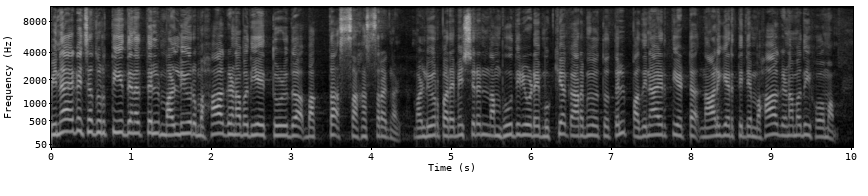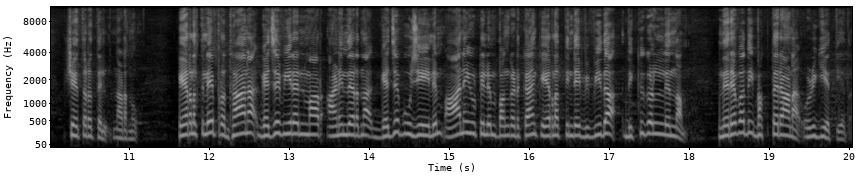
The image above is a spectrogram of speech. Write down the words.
വിനായക ചതുർത്ഥി ദിനത്തിൽ മള്ളിയൂർ മഹാഗണപതിയെ തൊഴുത ഭക്ത സഹസ്രങ്ങൾ. മള്ളിയൂർ പരമേശ്വരൻ നമ്പൂതിരിയുടെ മുഖ്യ കാർമ്മികത്വത്തിൽ പതിനായിരത്തിയെട്ട് നാളികേരത്തിന്റെ മഹാഗണപതി ഹോമം ക്ഷേത്രത്തിൽ നടന്നു. കേരളത്തിലെ പ്രധാന ഗജവീരന്മാർ അണിനിരന്ന ഗജപൂജയിലും ആനയൂട്ടിലും പങ്കെടുക്കാൻ കേരളത്തിന്റെ വിവിധ ദിക്കുകളിൽ നിന്നും നിരവധി ഭക്തരാണ് ഒഴുകിയെത്തിയത്.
